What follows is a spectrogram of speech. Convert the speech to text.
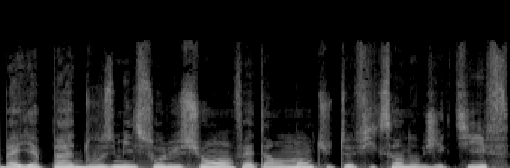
Bah, il n'y a pas 12 000 solutions en fait. À un moment, tu te fixes un objectif,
